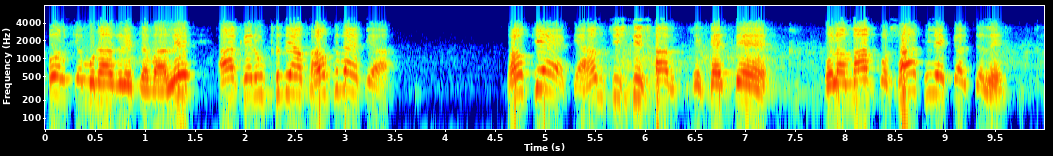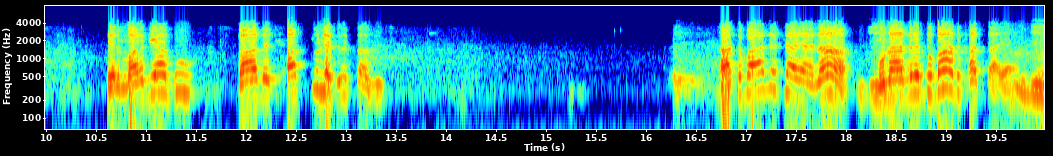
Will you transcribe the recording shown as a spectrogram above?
کھول کے مناظرے چوالے آخر اٹھ دیا بھوکدا ہے پیا۔ بھوکیا ہے کہ ہم چشتی صاحب سے کہتے ہیں علماء کو ساتھ لے کر چلیں پھر مر گیا تو بعد خط کیوں لکھ دیتا تو؟ خط بعد آیا نا؟ جی۔ مناظرے تو بعد خط آیا جی۔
